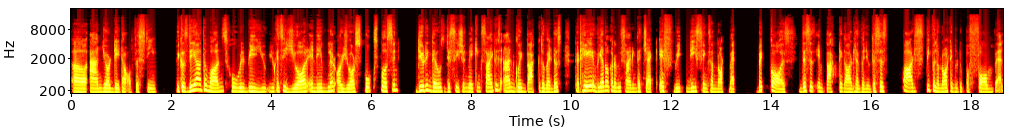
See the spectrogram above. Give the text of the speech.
uh, and your data office team because they are the ones who will be you, you can say your enabler or your spokesperson during those decision making cycles and going back to the vendors that, Hey, we are not going to be signing the check if we, these things are not met because this is impacting our revenue. This is our people are not able to perform well.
